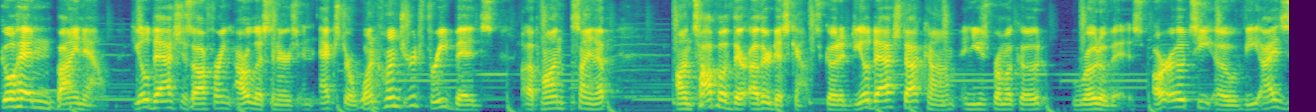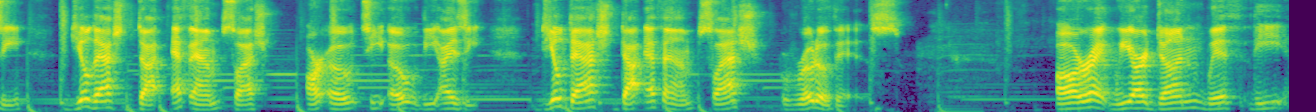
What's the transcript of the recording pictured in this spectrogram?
Go ahead and buy now. Deal Dash is offering our listeners an extra 100 free bids upon sign up on top of their other discounts. Go to dealdash.com and use promo code ROTOVIZ, R O T O V I Z, dealdash.fm slash R O T O V I Z, dealdash.fm slash RotoViz. All right, we are done with the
